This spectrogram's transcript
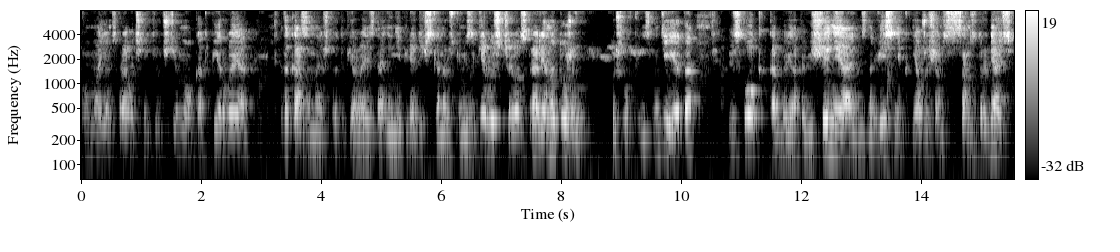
в моем справочнике учтено как первое доказанное, что это первое издание не периодическое на русском языке, вышедшее в Австралии, оно тоже вышло в Квинсленде. И это листок, как бы оповещение, не знаю, вестник. Я уже сейчас сам затрудняюсь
